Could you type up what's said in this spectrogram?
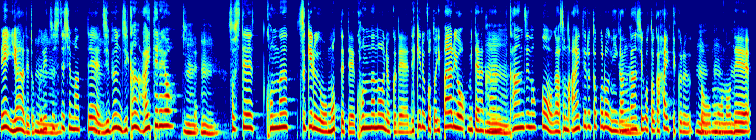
えいやで独立してしまって、うん。自分時間空いてるよっつって、うんうん。そしてこんなスキルを持っててこんな能力でできることいっぱいあるよみたいなうん。感じの方がその空いてるところにガンガン仕事が入ってくると思うので、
